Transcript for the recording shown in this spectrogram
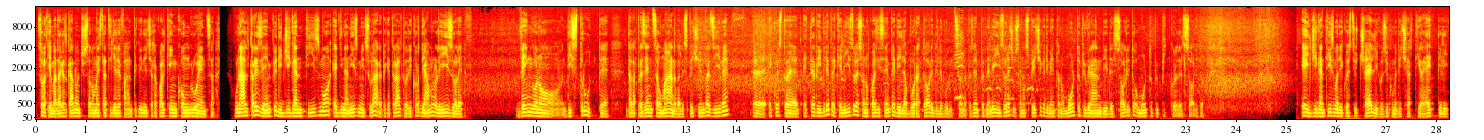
Solo che in Madagascar non ci sono mai stati gli elefanti, quindi c'era qualche incongruenza. Un altro esempio di gigantismo e di nanismo insulare, perché tra l'altro ricordiamolo, le isole vengono distrutte dalla presenza umana, dalle specie invasive, eh, e questo è, è, terribile perché le isole sono quasi sempre dei laboratori dell'evoluzione. Per esempio, nelle isole ci sono specie che diventano molto più grandi del solito o molto più piccole del solito e il gigantismo di questi uccelli, così come di certi rettili,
